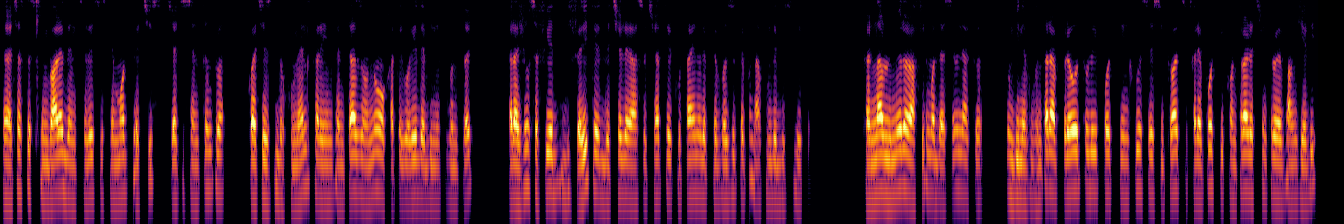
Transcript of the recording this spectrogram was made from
Iar această schimbare de înțeles este în mod precis ceea ce se întâmplă cu acest document care inventează o nouă categorie de binecuvântări care ajung să fie diferite de cele asociate cu tainele prevăzute până acum de biserică. Cardinalul Müller afirmă de asemenea că în binecuvântarea preotului pot fi incluse situații care pot fi contrare Sfintelor Evanghelii,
